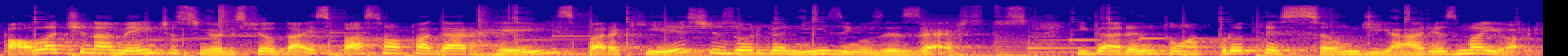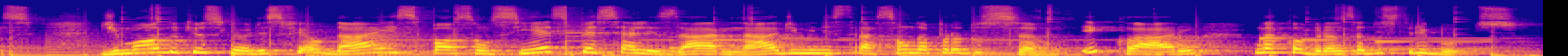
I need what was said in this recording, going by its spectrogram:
Paulatinamente, os senhores feudais passam a pagar reis para que estes organizem os exércitos e garantam a proteção de áreas maiores, de modo que os senhores feudais possam se especializar na administração da produção e, claro, na cobrança dos tributos.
